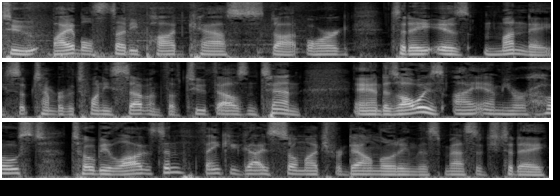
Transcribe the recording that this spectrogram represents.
to BibleStudyPodcasts.org. Today is Monday, September the 27th of 2010. And as always, I am your host, Toby Logsden. Thank you guys so much for downloading this message today.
